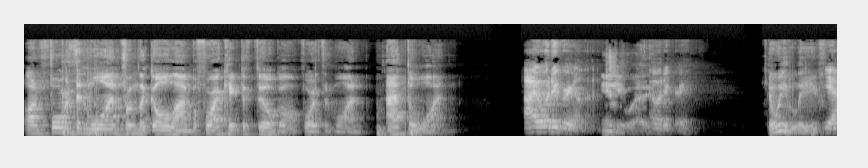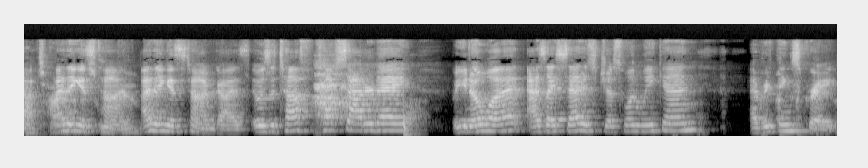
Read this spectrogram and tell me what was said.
on fourth and one from the goal line before I kick the field goal on fourth and one at the one. I would agree on that. Anyway, I would agree. can we leave? Yeah, I think it's time. weekend. I think it's time, guys. It was a tough, tough Saturday, but you know what? As I said, it's just one weekend. Everything's great.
